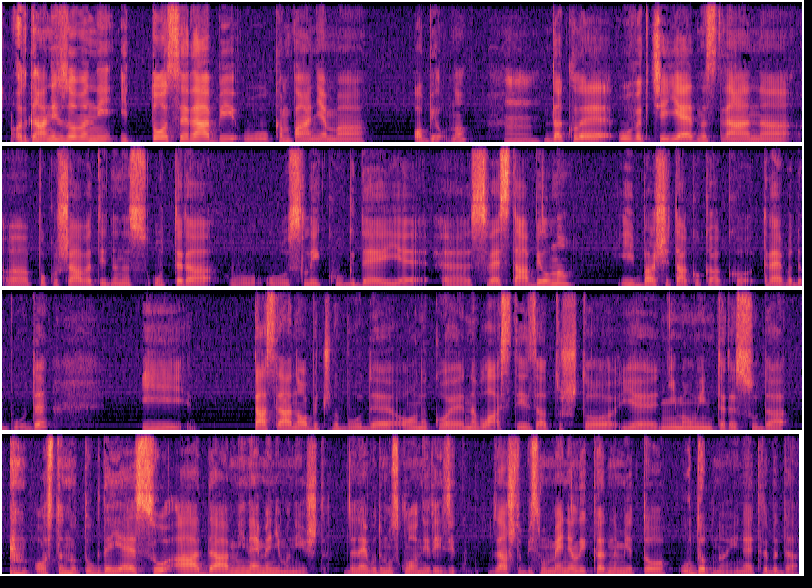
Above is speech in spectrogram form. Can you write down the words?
organizovani i to se rabi u kampanjama obilno. Dakle, uvek će jedna strana uh, pokušavati da nas utera u, u sliku gde je uh, sve stabilno i baš je tako kako treba da bude. I ta strana obično bude ona koja je na vlasti zato što je njima u interesu da ostanu tu gde jesu, a da mi ne menjamo ništa, da ne budemo skloni riziku. Zašto bismo menjali kad nam je to udobno i ne treba da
